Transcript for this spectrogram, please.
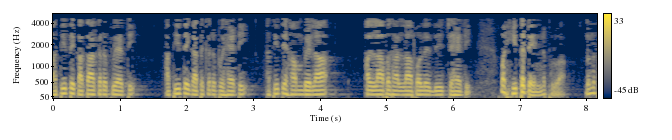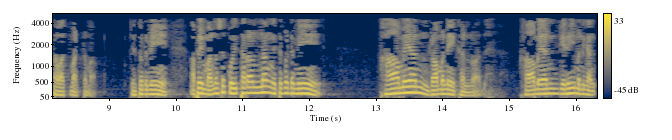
අතීතේ කතා කරපු ඇති, අතීතේ ගත කරපු හැටි, අතීතේ හම්බෙලා අල්ලාප සල්ලාප වල දීච්ච හැටි. ඔය හිතට එන්න පුළුවන්. මොන තවත් මට්ටමක්. එතකොට මේ අපේ මනස කොයිතරම්නම් එතකොට මේ කාමයන් රමණය කරනවද? කාමයන් ගෙරීම නිකන්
